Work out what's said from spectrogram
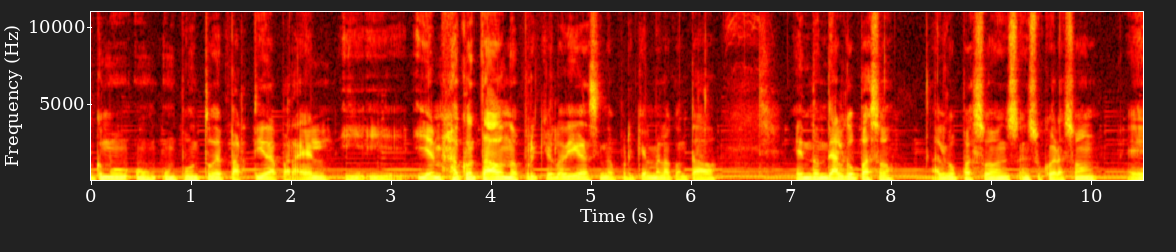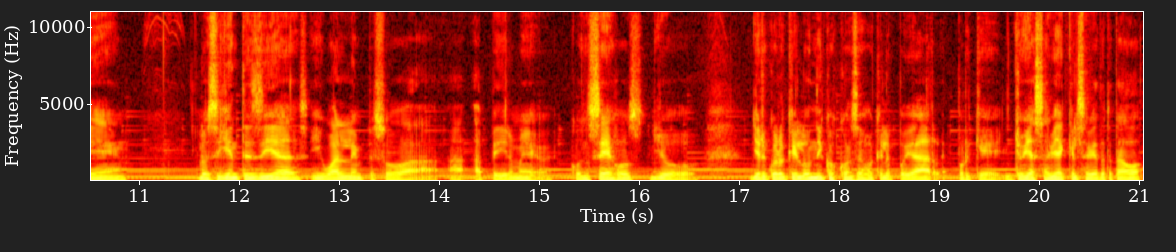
fue como un, punto de partida para él y, él me lo ha contado, no porque yo lo diga, sino porque él me lo ha contado, en donde algo pasó, algo pasó en, su corazón. Eh, los siguientes días igual empezó a, pedirme consejos. Yo, yo recuerdo que los únicos consejos que le podía dar, porque yo ya sabía que él se había tratado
